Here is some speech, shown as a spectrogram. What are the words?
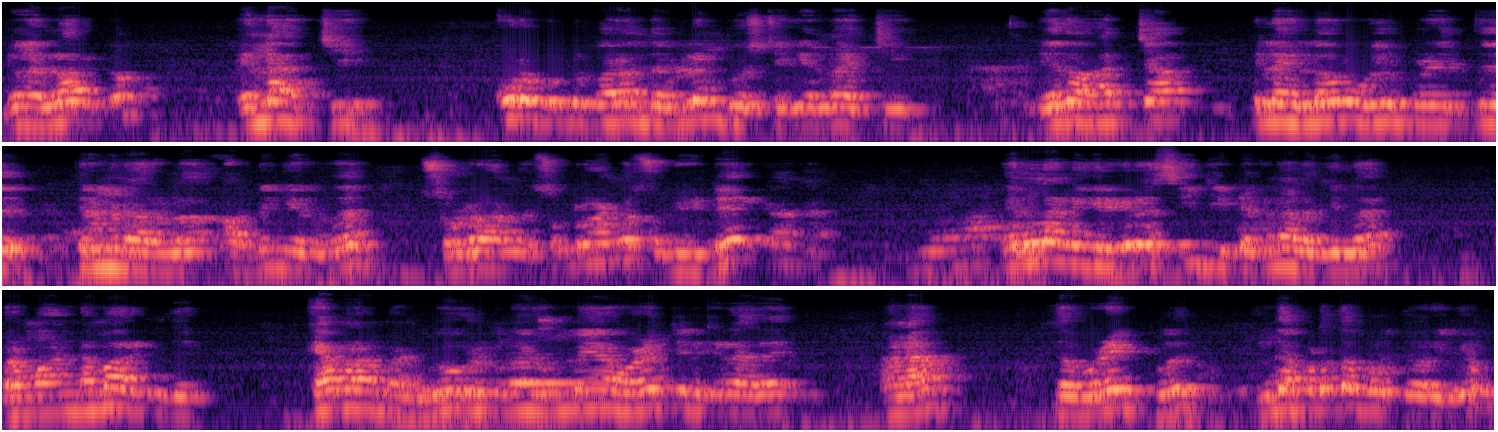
இவங்க எல்லாருக்கும் என்னாச்சு? கூட கூட்டு போற அந்த வில்லன் கோஷ்டிக்கு என்னாச்சு? ஏதோ ஆச்சா? இல்ல எல்லோரும் உயிர் பிழைத்து திரும்பினார்களா? அப்படிங்கிறத சொல்றாங்க. சொல்றாங்க சொல்லிக்கிட்டே இருக்காங்க. எல்லாம் இன்னைக்கு இருக்கிற சிஜி டெக்னாலஜியில பிரம்மாண்டமா இருக்குது. கேமராமேன் கூகுள் உண்மையாக உண்மையா உழைச்சிருக்கிறாரு ஆனா இந்த உழைப்பு இந்த படத்தை பொறுத்த வரைக்கும்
